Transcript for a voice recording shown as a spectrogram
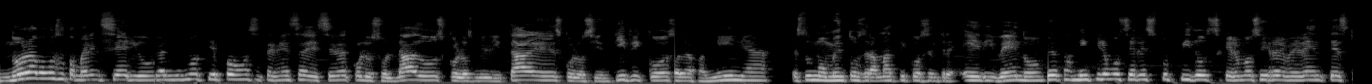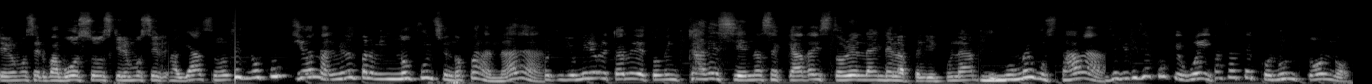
no la vamos a tomar en serio, pero al mismo tiempo vamos a tener esa escena con los soldados, con los militares, con los científicos, con la familia, estos momentos dramáticos entre Ed y Venom, pero también queremos ser estúpidos, queremos ser irreverentes, queremos ser babosos, queremos ser payasos. Pues no funciona, al menos para mí no funcionó para nada. Porque yo miré el cambio de tono en cada escena, o sea, cada storyline de la película y no me gustaba. O sea, yo decía como que, güey, pásate con un tono.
